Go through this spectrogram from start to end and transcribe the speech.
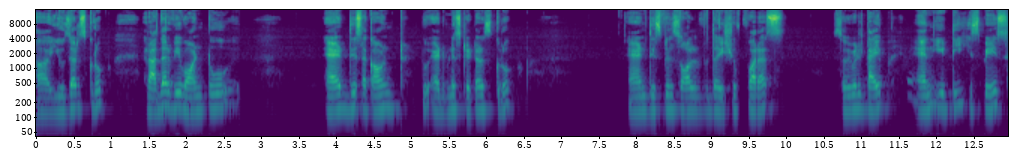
uh, users group. Rather, we want to add this account to administrators group and this will solve the issue for us. So we will type net space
